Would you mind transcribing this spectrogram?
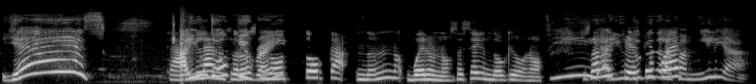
Yes. Hay un Carla, docu, nosotros no right? toca, no, no, no, bueno, no sé si hay un docu o no. Sí, sabes hay un docu de la familia.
